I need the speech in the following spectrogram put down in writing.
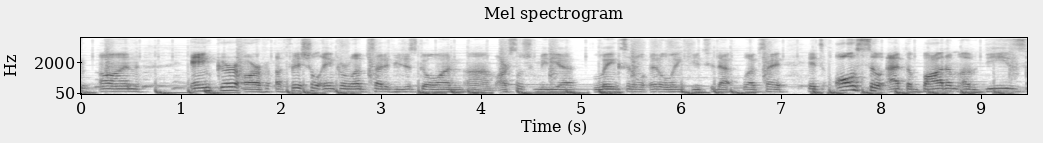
on Anchor, our official Anchor website. If you just go on um, our social media links, it'll it'll link you to that website. It's also at the bottom of these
